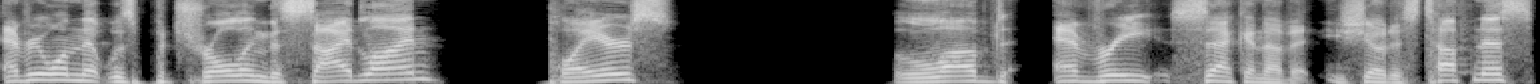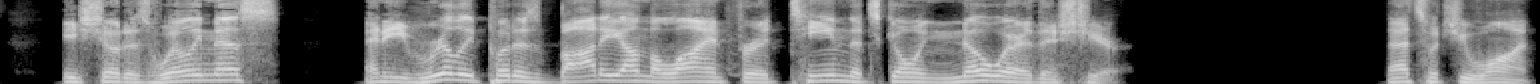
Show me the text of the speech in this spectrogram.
Everyone that was patrolling the sideline, players, loved every second of it. He showed his toughness, he showed his willingness, and he really put his body on the line for a team that's going nowhere this year. That's what you want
